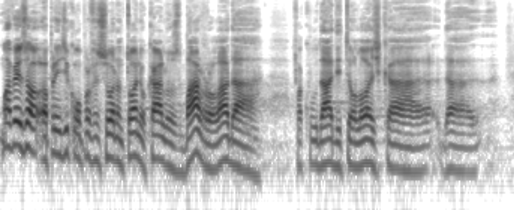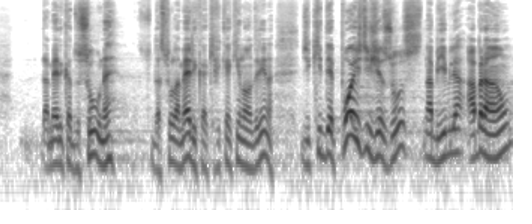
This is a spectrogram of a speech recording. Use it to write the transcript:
Uma vez eu aprendi com o professor Antônio Carlos Barro, lá da Faculdade Teológica da, da América do Sul, né? da Sul América, que fica aqui em Londrina, de que depois de Jesus, na Bíblia, Abraão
